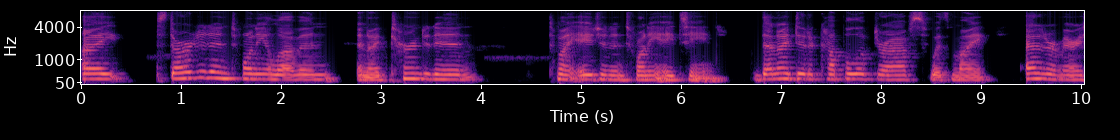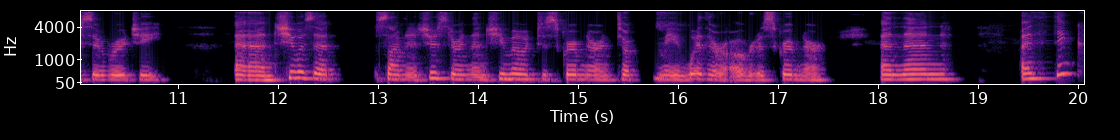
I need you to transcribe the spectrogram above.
I started in 2011 and I turned it in to my agent in 2018. Then I did a couple of drafts with my editor, Mary Sue Rucci, and she was at Simon and Schuster, and then she moved to Scribner and took me with her over to Scribner. And then I think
